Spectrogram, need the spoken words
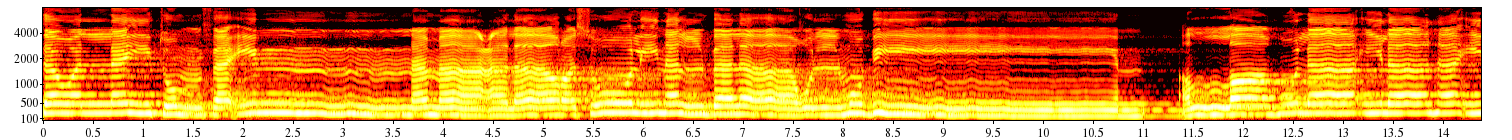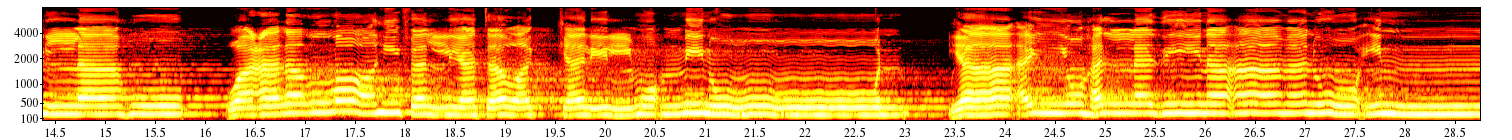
توليتم فإنما على رسولنا البلاغ المبين. الله لا إله إلا هو وعلى الله فليتوكل المؤمنون. يا أيها الذين آمنوا ان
